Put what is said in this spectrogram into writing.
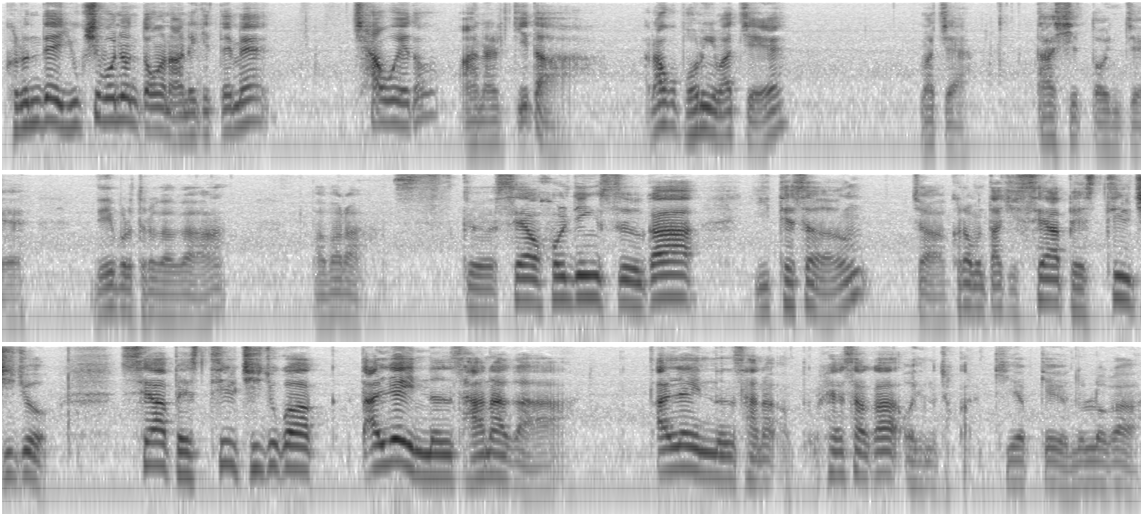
그런데 65년 동안 안 했기 때문에 차후에도 안 할 끼다. 라고 보는 게 맞지? 맞지? 다시 또 이제 네이버로 들어가가 봐봐라. 그 세아 홀딩스가 이태성 자, 그러면 다시 세아 베스틸 지주. 세아 베스틸 지주가 딸려 있는 산하가 딸려 있는 산하 회사가 어디 있나 잠깐 기업계 눌러가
